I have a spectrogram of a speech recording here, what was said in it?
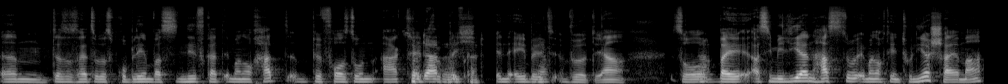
Ähm, das ist halt so das Problem, was Nilfgaard immer noch hat, bevor so ein Arc halt wirklich enabled ja. wird, ja. So ja. bei Assimilieren hast du immer noch den Turnierschalmer,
